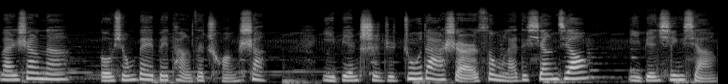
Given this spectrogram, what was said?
晚上呢，狗熊贝贝躺在床上，一边吃着猪大婶儿送来的香蕉，一边心想：“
